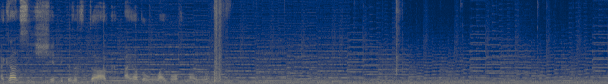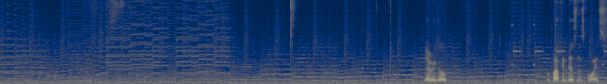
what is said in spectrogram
I can't see shit because it's dark. I have the light off in my room. There we go. We're back in business, boys.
